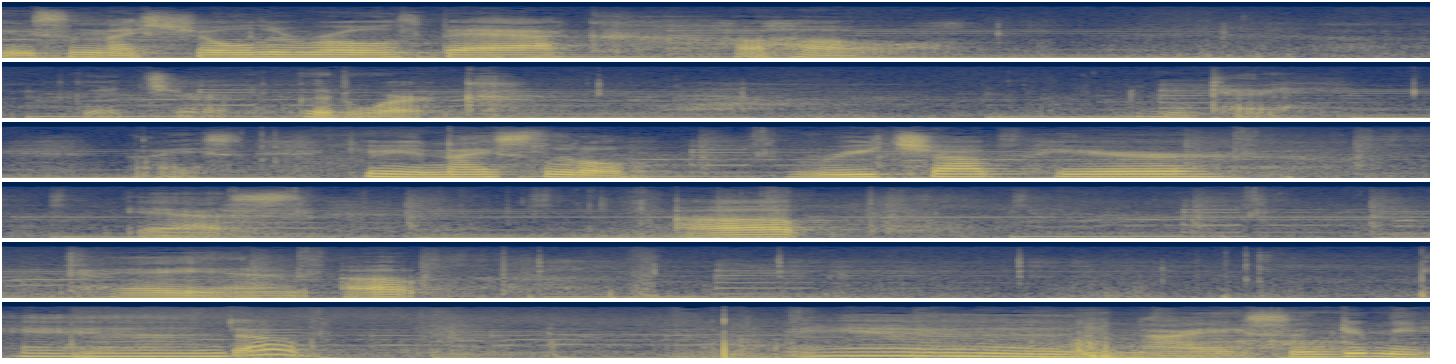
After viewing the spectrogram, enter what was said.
Me some nice shoulder rolls back. Oh, good job. Good work. Okay. Nice. Give me a nice little reach up here. Yes. Up. Okay, and up. And up. And nice. And give me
